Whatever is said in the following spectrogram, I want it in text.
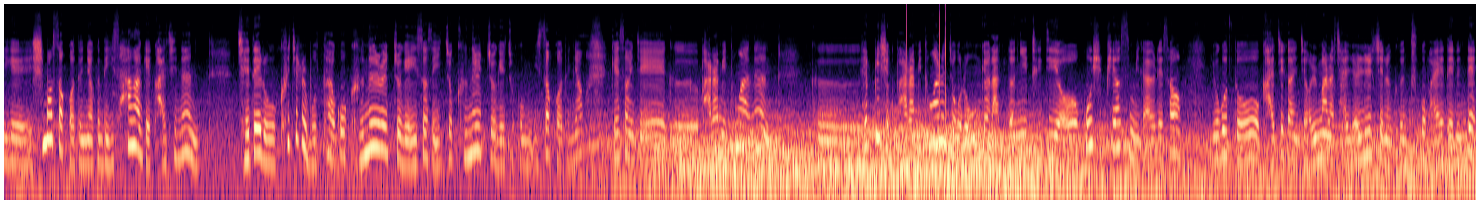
이게 심었었거든요. 근데 이상하게 가지는 제대로 크지를 못하고 그늘 쪽에 있어서 이쪽 그늘 쪽에 조금 있었거든요. 그래서 이제 그 바람이 통하는 그 햇빛이고 바람이 통하는 쪽으로 옮겨놨더니 드디어 꽃이 피었습니다. 그래서 요것도 가지가 이제 얼마나 잘 열릴지는 그건 두고 봐야 되는데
